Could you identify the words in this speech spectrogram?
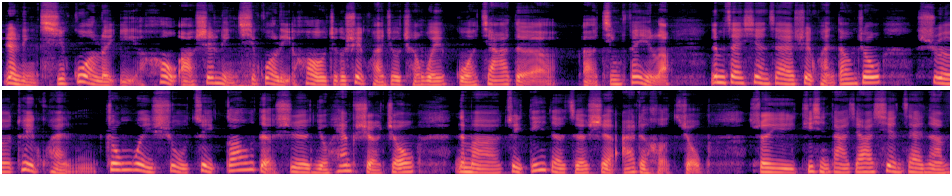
认领期过了以后啊，申领期过了以后，这个税款就成为国家的呃经费了。那么在现在税款当中，是退款中位数最高的是 New Hampshire 州，那么最低的则是 Idaho 州。所以提醒大家，现在呢，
